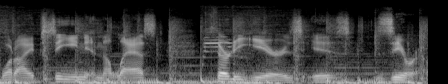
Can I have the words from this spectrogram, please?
what I've seen in the last 30 years is zero.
